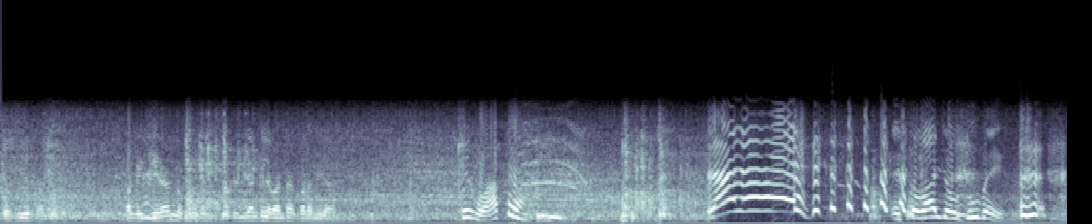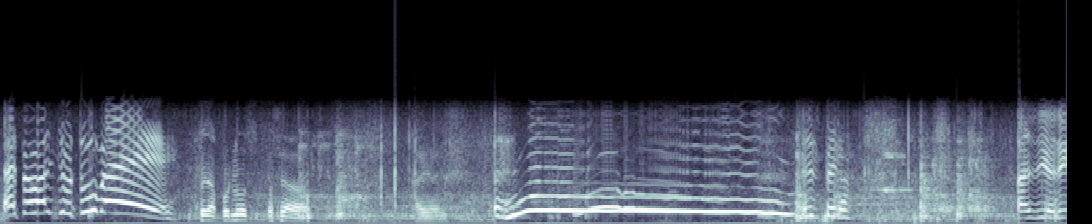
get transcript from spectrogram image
pues yo tampoco. Aunque quieran, no pueden. Tendrían que levantar para mirar. ¡Qué guapo! ¡Lale! Esto va al YouTube. ¡Esto va en YouTube! Espera, ponnos, o sea... Ahí, ahí. Espera. Así, así.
